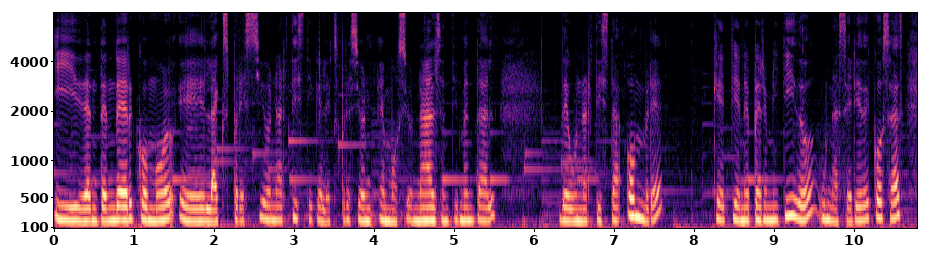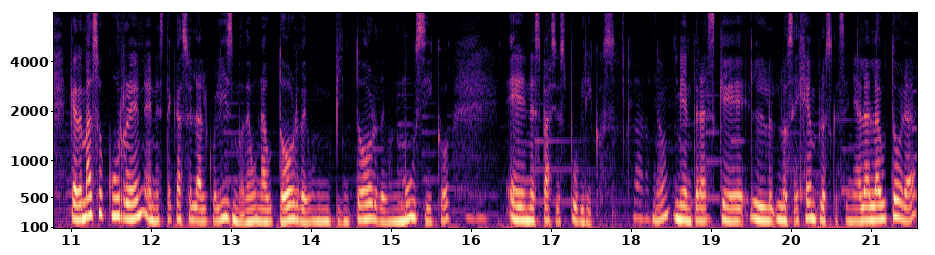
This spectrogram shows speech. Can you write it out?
y de entender cómo eh, la expresión artística y la expresión emocional, sentimental de un artista hombre que tiene permitido una serie de cosas que además ocurren, en este caso el alcoholismo de un autor, de un pintor, de un músico, uh -huh en espacios públicos. Claro. ¿no? Mientras que los ejemplos que señala la autora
